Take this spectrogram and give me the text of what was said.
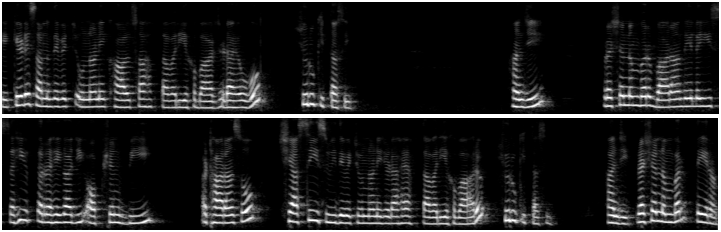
ਕਿ ਕਿਹੜੇ ਸਨ ਦੇ ਵਿੱਚ ਉਹਨਾਂ ਨੇ ਖਾਲਸਾ ਹਫਤਾਵਾਰੀ ਅਖਬਾਰ ਜਿਹੜਾ ਹੈ ਉਹ ਸ਼ੁਰੂ ਕੀਤਾ ਸੀ? ਹਾਂਜੀ ਪ੍ਰਸ਼ਨ ਨੰਬਰ 12 ਦੇ ਲਈ ਸਹੀ ਉੱਤਰ ਰਹੇਗਾ ਜੀ ਆਪਸ਼ਨ ਬੀ 1886 ਈਸਵੀ ਦੇ ਵਿੱਚ ਉਹਨਾਂ ਨੇ ਜਿਹੜਾ ਹੈ ਹਫਤਾਵਾਰੀ ਅਖਬਾਰ ਸ਼ੁਰੂ ਕੀਤਾ ਸੀ। ਹਾਂਜੀ, ਪ੍ਰਸ਼ਨ ਨੰਬਰ 13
